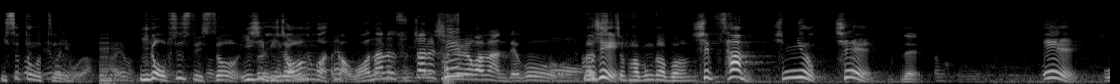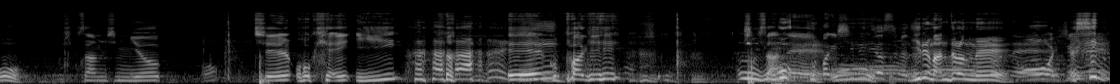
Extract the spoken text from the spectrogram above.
있었던 것 같아. 2가 없을 수도 있어. 22죠. 이거 없는 거 같아. 그러니까 원하는 숫자를 찾으려고 하면 안 되고 나 진짜 바본가 봐. 13, 16, 7, 네. 1, 5. 13 16 7 오케이 2 1 곱하기 14 네. 곱하기 11이었으면 2를 만들었네. 야, 10,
